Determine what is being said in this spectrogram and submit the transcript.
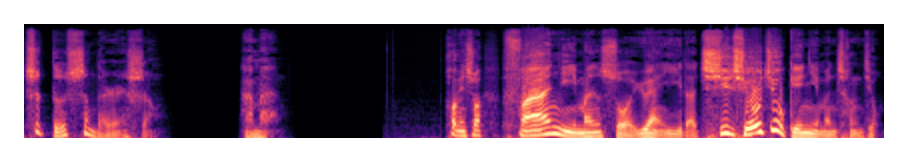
是得胜的人生。阿门。后面说：“凡你们所愿意的，祈求就给你们成就。”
